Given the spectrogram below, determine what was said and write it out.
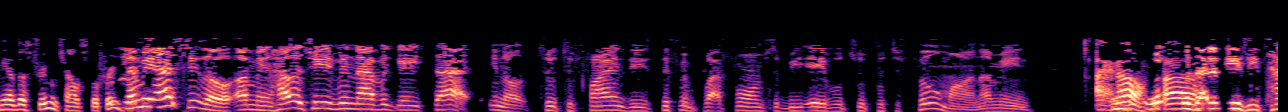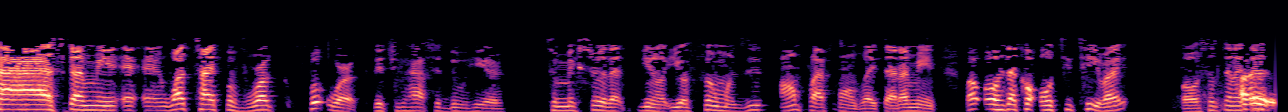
any of the streaming channels for free. Let me ask you though. I mean, how did you even navigate that? You know, to to find these different platforms to be able to put your film on. I mean, I know. Was, Uh, was that an easy task? I mean, and, and what type of work, footwork, did you have to do here to make sure that you know your film was on platforms like that? I mean, what, was that called? OTT, right? Or something like that. Uh,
